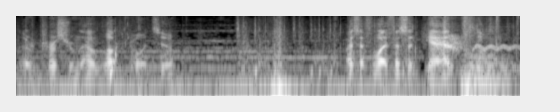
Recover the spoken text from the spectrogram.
Another curse room that I would love to go into. Icephaliphus again.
